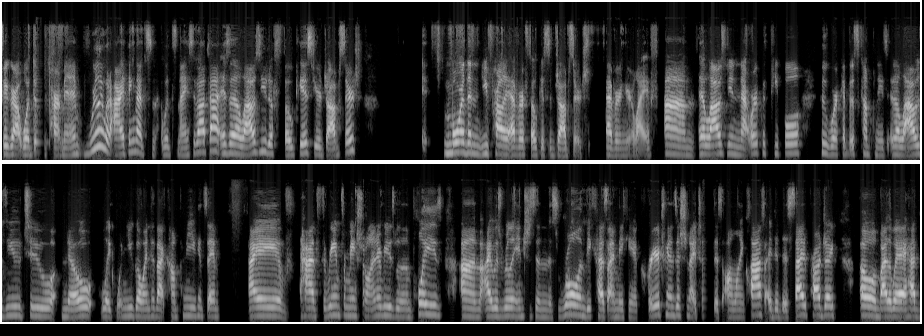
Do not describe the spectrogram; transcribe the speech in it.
figure out what department. And really what i think that's what's nice about that is it allows you to focus your job search eh, more than you've probably ever focused a job search ever in your life. Um, it allows you to network with people who work at those companies. It allows you to know like when you go into that company you can say I've had three informational interviews with employees. Um, I was really interested in this role, and because I'm making a career transition, I took this online class. I did this side project. Oh, and by the way, I had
